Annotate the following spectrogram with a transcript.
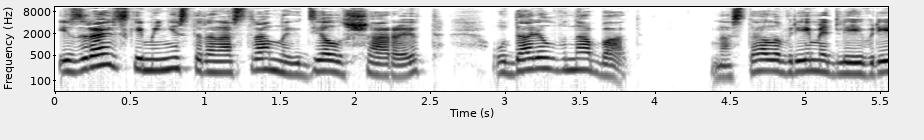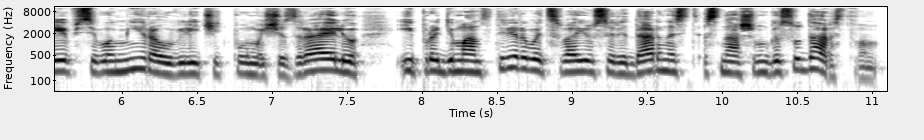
Израильский министр иностранных дел Шарет ударил в набат. Настало время для евреев всего мира увеличить помощь Израилю и продемонстрировать свою солидарность с нашим государством.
